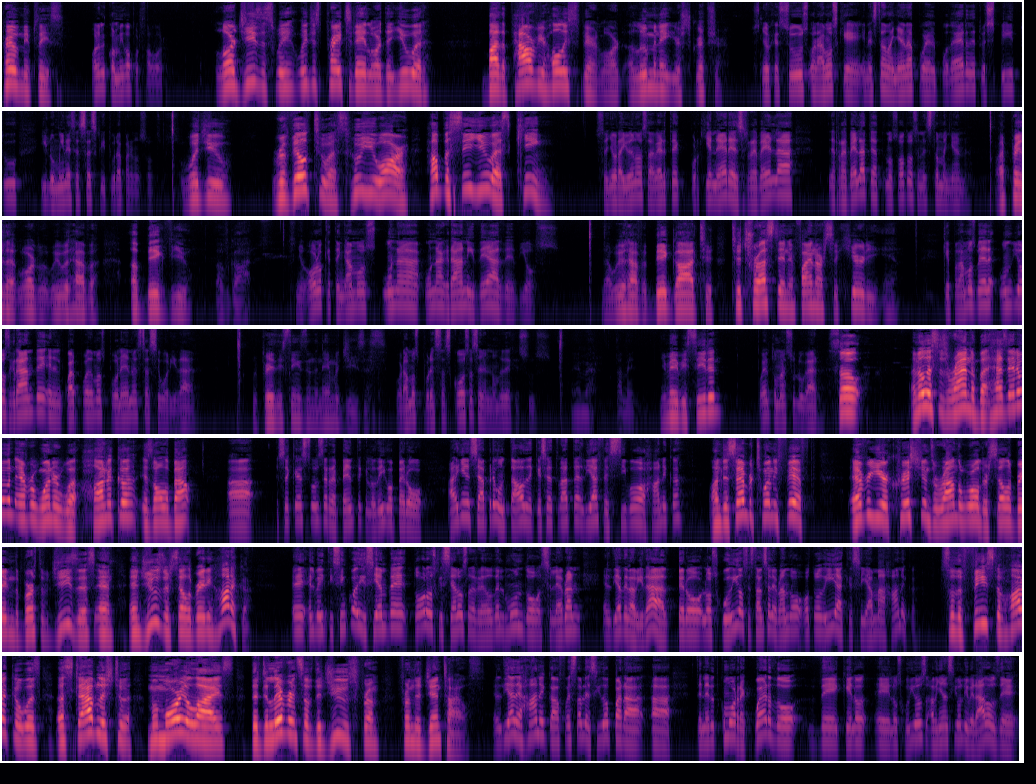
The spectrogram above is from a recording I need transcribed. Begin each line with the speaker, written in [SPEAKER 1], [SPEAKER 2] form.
[SPEAKER 1] Pray with me, please.
[SPEAKER 2] Oren conmigo, por favor.
[SPEAKER 1] Lord Jesus, we, we just pray today, Lord, that you would, by the power of your Holy Spirit, Lord, illuminate your scripture.
[SPEAKER 2] Señor Jesús, oramos que en esta mañana por el poder de tu Espíritu ilumines esta escritura para nosotros.
[SPEAKER 1] Would you reveal to us who you are? Help us see you as King.
[SPEAKER 2] Señor, ayúdanos a verte por quién eres. Revela, revélate a nosotros en esta mañana.
[SPEAKER 1] I pray that, Lord, we would have a, a big view of God,
[SPEAKER 2] Señor, oro que tengamos una, una gran idea de Dios.
[SPEAKER 1] that we would have a big God to, to trust in and find our security in.
[SPEAKER 2] Que podamos ver un Dios grande en el cual podemos poner nuestra seguridad.
[SPEAKER 1] We pray these things in the name of Jesus.
[SPEAKER 2] Oramos por estas cosas en el nombre de Jesús.
[SPEAKER 1] Amen.
[SPEAKER 2] Amén.
[SPEAKER 1] You may be seated.
[SPEAKER 2] Pueden tomar su lugar.
[SPEAKER 1] So, I know this is random, but has anyone ever wondered what Hanukkah is all about?
[SPEAKER 2] Ah, sé que esto es de repente que lo digo, pero ¿alguien se ha preguntado de qué se trata el día festivo Hanukkah?
[SPEAKER 1] On December 25th, every year Christians around the world are celebrating the birth of Jesus, and, and Jews are celebrating Hanukkah.
[SPEAKER 2] Eh, el 25 de diciembre todos los cristianos alrededor del mundo celebran el día de Navidad, pero los judíos están celebrando otro día que se llama Hanukkah.
[SPEAKER 1] So the feast of Hanukkah was established to memorialize the deliverance of the Jews from, from the Gentiles.
[SPEAKER 2] El día de Hanukkah fue establecido para ah, tener como recuerdo de que lo- eh, los judíos habían sido liberados del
